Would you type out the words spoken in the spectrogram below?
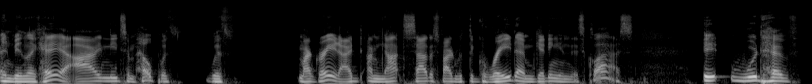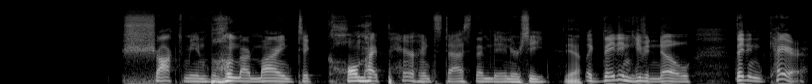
and being like, hey, I need some help with, with my grade. I, I'm not satisfied with the grade I'm getting in this class. It would have shocked me and blown my mind to call my parents to ask them to intercede. Yeah. Like they didn't even know, they didn't care,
